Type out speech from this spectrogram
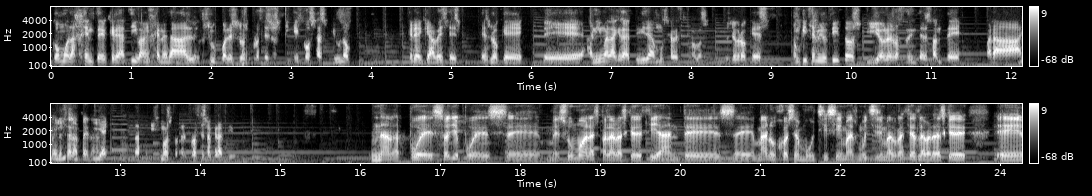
cómo la gente creativa en general, su, cuáles son los procesos y qué cosas que uno cree que a veces es lo que anima la creatividad, muchas veces no lo son. yo creo que es, son 15 minutitos y yo creo que es bastante interesante para Merece la pena. y, con el proceso creativo. Nada, pues oye, pues eh, me sumo a las palabras que decía antes eh, Manu, José, muchísimas, muchísimas gracias. La verdad es que eh,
